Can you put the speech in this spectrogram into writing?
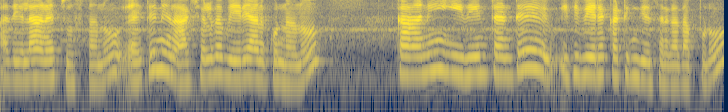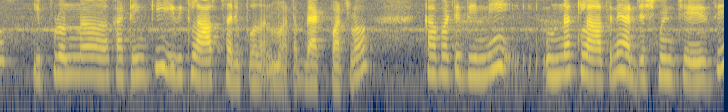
అది ఎలా అనేది చూస్తాను. అయితే నేను యాక్చువల్గా వేరే అనుకున్నాను. కానీ ఇదేంటంటే ఇది వేరే కటింగ్ చేశాను కదా అప్పుడు. ఇప్పుడున్న కటింగ్కి ఇది క్లాత్ సరిపోదనమాట బ్యాక్ పార్ట్లో. కాబట్టి దీన్ని ఉన్న క్లాత్ని అడ్జస్ట్మెంట్ చేసి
